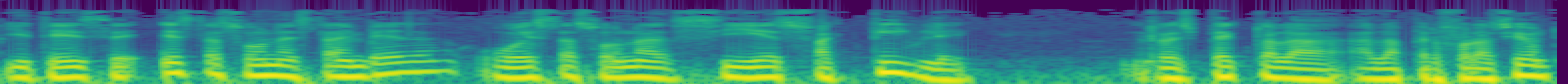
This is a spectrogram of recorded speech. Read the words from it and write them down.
y te dice, esta zona está en veda o esta zona sí es factible respecto a la, a la perforación.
